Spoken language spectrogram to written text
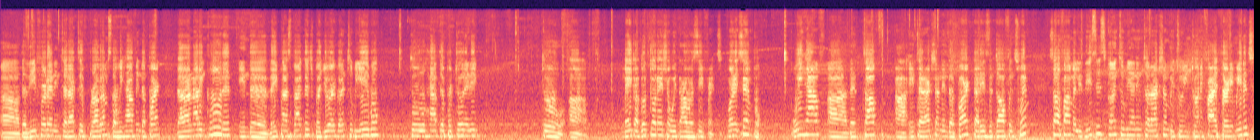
uh, the different interactive programs that we have in the park that are not included in the day pass package, but you are going to be able to have the opportunity to uh, make a good connection with our sea friends. For example, we have uh, the top uh, interaction in the park that is the dolphin swim. So family, this is going to be an interaction between 25 30 minutes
